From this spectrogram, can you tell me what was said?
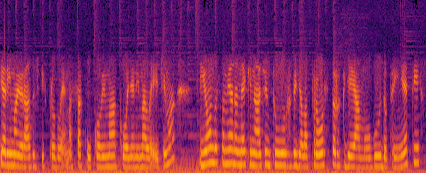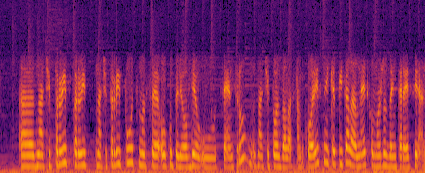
jer imaju različitih problema sa kukovima, koljenima, leđima i onda sam ja na neki način tu vidjela prostor gdje ja mogu doprinijeti. E, Znači prvi, prvi, znači prvi put smo se okupili ovdje u centru, znači pozvala sam korisnike, pitala je li netko možda zainteresiran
